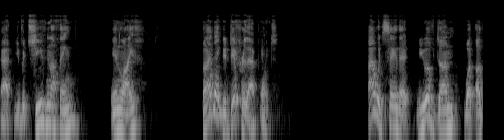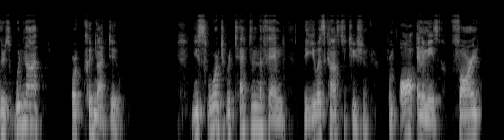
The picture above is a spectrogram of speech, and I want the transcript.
that you've achieved nothing in life. But I beg to differ that point. I would say that you have done what others would not or could not do. You swore to protect and defend the U.S. Constitution from all enemies, foreign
